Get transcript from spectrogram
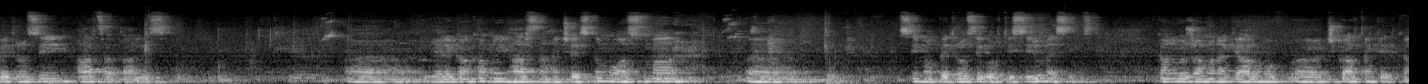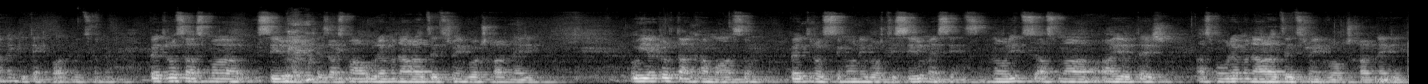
Պետրոսին հարց է տալիս։ Երեք անգամ նույն հարցն է հնչեցնում ու ասում է Սիմոն Պետրոսի որդի սիրում ես ինձ քան որ ժամանակի առումով չկարդանք այդ կանը, գիտենք պատմությունը։ Պետրոս ասում է, սիրում եմ քեզ, ասում է, ուրեմն արածեցրու իմ ոչխարներին։ Ու երկրորդ անգամ ասում, Պետրոս Սիմոնի որդի սիրում ես ինձ։ Նորից ասում է, այո, Տեր, ասում է, ուրեմն արածեցրու իմ ոչխարներին։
